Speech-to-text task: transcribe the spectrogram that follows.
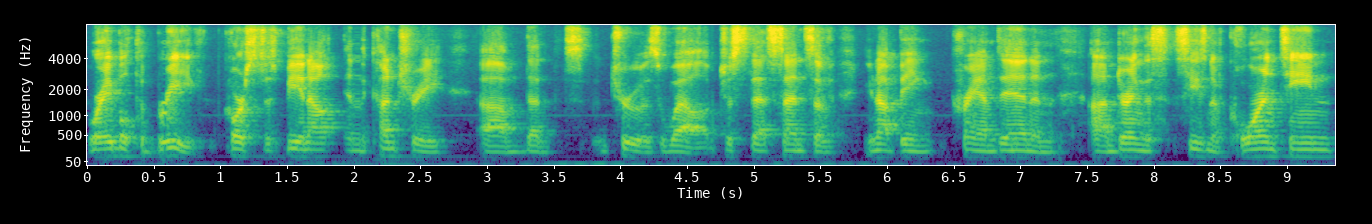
we're able to breathe. Of course, just being out in the country, um, that's true as well. Just that sense of you're not being crammed in. And um, during this season of quarantine,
